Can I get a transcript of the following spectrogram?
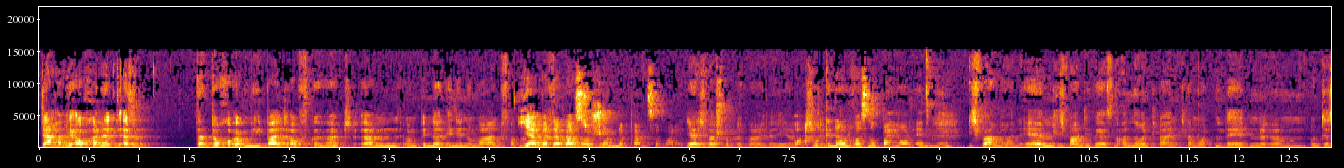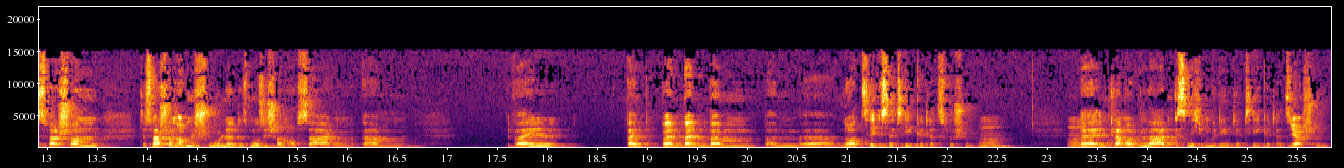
da habe ich auch relativ, also dann doch irgendwie bald aufgehört ähm, und bin dann in den normalen Verkauf. ja, aber da warst du schon eine ganze Weile. Ja, ich war schon eine Weile, ja. Ach, stimmt. genau, du warst noch bei H&M, ne? Ich war im H&M, ich war in diversen anderen kleinen Klamottenläden ähm, und das war schon, das war schon auch eine Schule, das muss ich schon auch sagen, ähm, weil beim, beim, beim, beim, beim äh, Nordsee ist eine Theke dazwischen. Äh, Im Klamottenladen ist nicht unbedingt eine Theke dazwischen.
